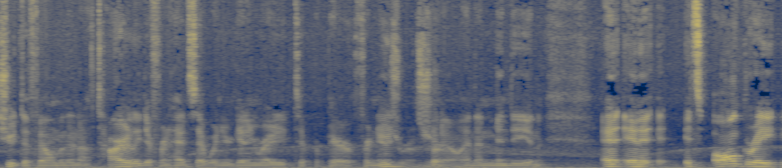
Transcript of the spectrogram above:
shoot the film, and then an entirely different headset when you're getting ready to prepare for newsroom. Sure. You know, and then Mindy and and, and it, it's all great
